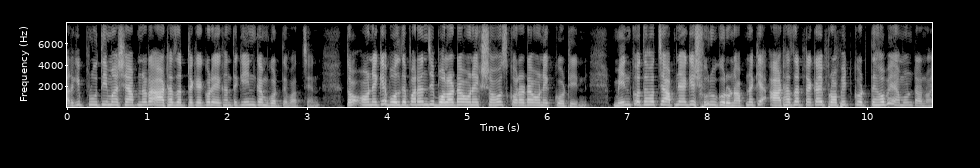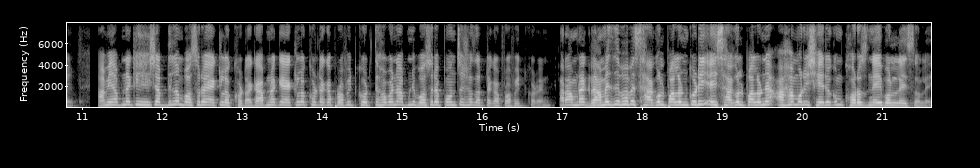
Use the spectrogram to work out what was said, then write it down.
আর কি প্রতি মাসে আপনারা আট হাজার টাকা করে এখান থেকে ইনকাম করতে পারছেন তো অনেকে বলতে পারেন যে, বলাটা অনেক সহজ, করাটা অনেক কঠিন। মেন কথা হচ্ছে, আপনি আগে শুরু করুন। আপনাকে আট হাজার টাকায় প্রফিট করতে হবে, এমনটা নয়। আমি আপনাকে হিসাব দিলাম, বছরে এক লক্ষ টাকা। আপনাকে এক লক্ষ টাকা প্রফিট করতে হবে না, আপনি বছরে পঞ্চাশ হাজার টাকা প্রফিট করেন। আর আমরা গ্রামে যেভাবে ছাগল পালন করি, এই ছাগল পালনে আহামরি সেই রকম খরচ নেই বললেই চলে।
